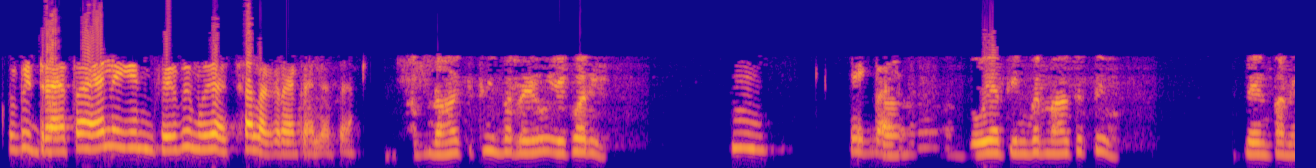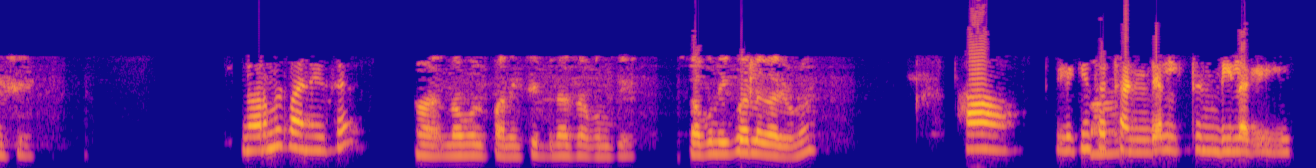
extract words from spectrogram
कोई भी ड्राई तो है लेकिन फिर भी मुझे अच्छा लग रहा है पहले से। अब नहा कितनी बार रहे हो? एक बार ही? हम्म एक बार। हाँ, दो या तीन बार नहा सकते हो? प्लेन पानी से? नॉर्मल पानी से? हाँ नॉर्मल पानी से बिना साबुन के। साबुन एक बार लगा रहे हो ना? हाँ लेकिन सर हाँ। ठंडे ठंडी लगेगी।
